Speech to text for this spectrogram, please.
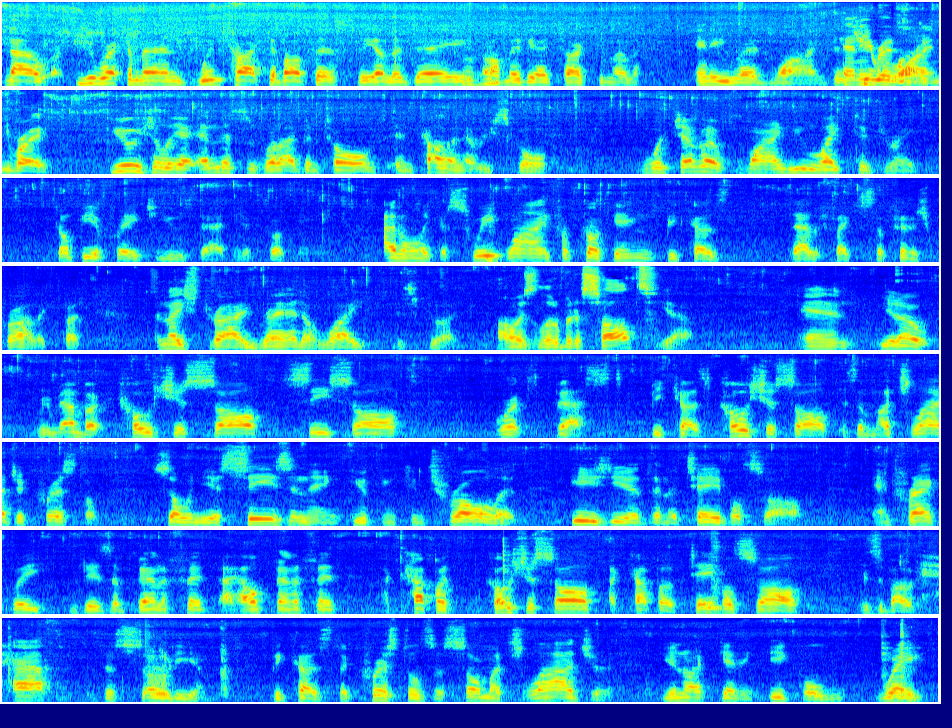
Now, you recommend, we talked about this the other day, or maybe I talked to you about any red wine. Any red like. wine, right? Usually, and this is what I've been told in culinary school, whichever wine you like to drink, don't be afraid to use that in your cooking. I don't like a sweet wine for cooking because that affects the finished product, but a nice dry red or white is good. Always a little bit of salt. Yeah. And, you know, remember, kosher salt, sea salt, works best because kosher salt is a much larger crystal. So when you're seasoning, you can control it easier than a table salt. And frankly, there's a benefit, a health benefit. A cup of kosher salt, a cup of table salt is about half the sodium because the crystals are so much larger, you're not getting equal weight.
